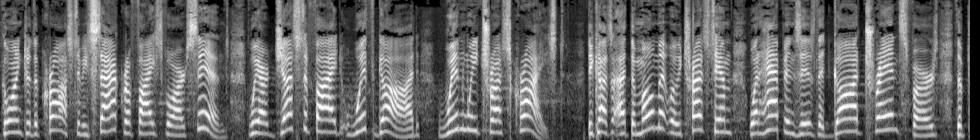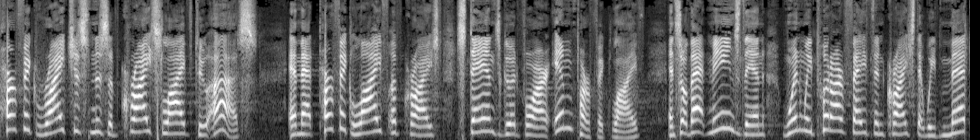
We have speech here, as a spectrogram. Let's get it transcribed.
going to the cross to be sacrificed for our sins. We are justified with God when we trust Christ. Because at the moment when we trust Him, what happens is that God transfers the perfect righteousness of Christ's life to us, and that perfect life of Christ stands good for our imperfect life. And so that means then, when we put our faith in Christ, that we've met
